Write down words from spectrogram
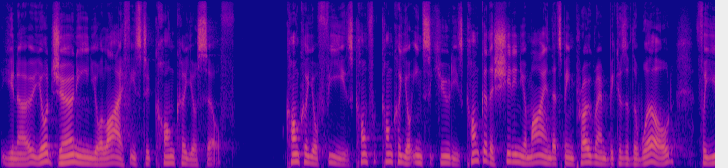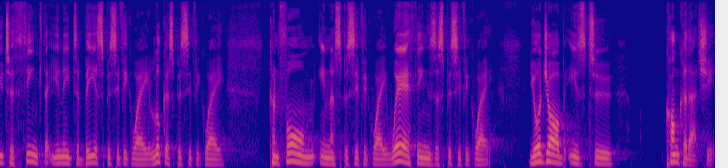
you know, your journey in your life is to conquer yourself, conquer your fears, conquer your insecurities, conquer the shit in your mind that's been programmed because of the world for you to think that you need to be a specific way, look a specific way, conform in a specific way, wear things a specific way. Your job is to conquer that shit.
